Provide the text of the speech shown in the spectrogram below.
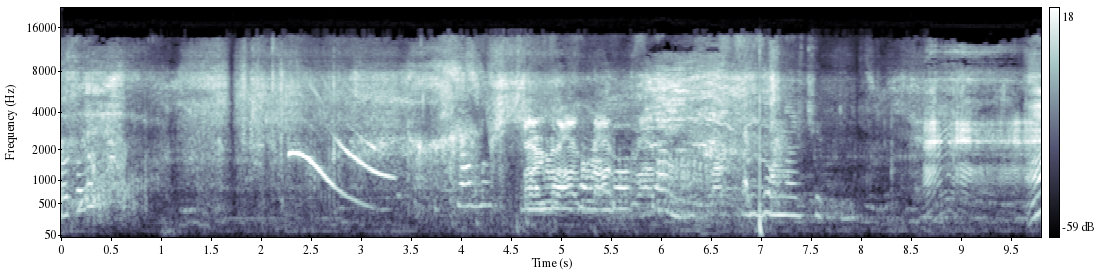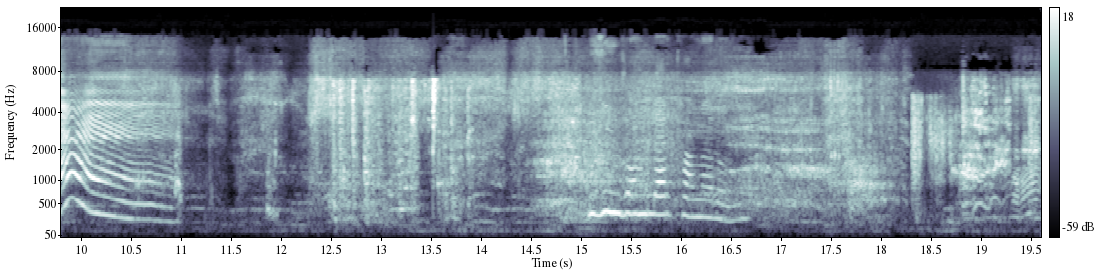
Bakalım. Biz onları çektik. Bizim zombiler kanar onu. Aha.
